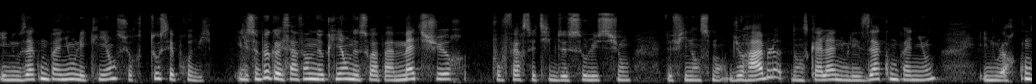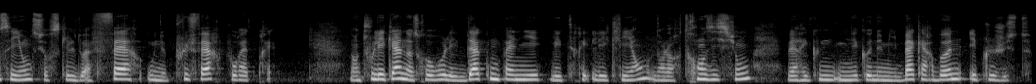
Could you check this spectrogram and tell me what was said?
Et nous accompagnons les clients sur tous ces produits. Il se peut que certains de nos clients ne soient pas matures pour faire ce type de solution de financement durable. Dans ce cas-là, nous les accompagnons et nous leur conseillons sur ce qu'ils doivent faire ou ne plus faire pour être prêts. Dans tous les cas, notre rôle est d'accompagner les, clients dans leur transition vers une économie bas carbone et plus juste.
